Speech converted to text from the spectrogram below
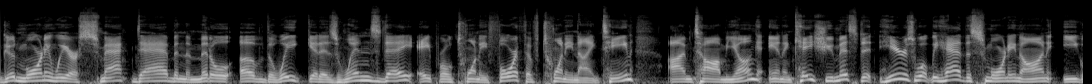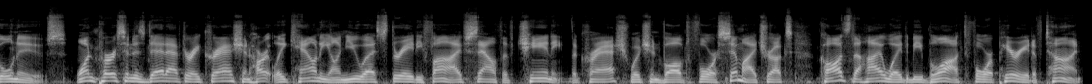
Good morning. We are smack dab in the middle of the week. It is Wednesday, April 24th of 2019. I'm Tom Young, and in case you missed it, here's what we had this morning on Eagle News. One person is dead after a crash in Hartley County on US 385 south of Channing. The crash, which involved four semi trucks, caused the highway to be blocked for a period of time.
